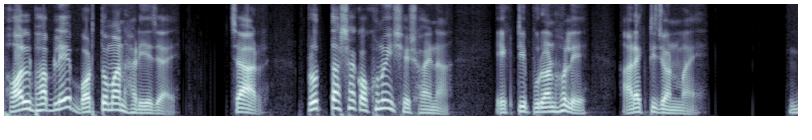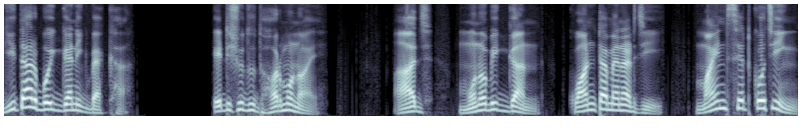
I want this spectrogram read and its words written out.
ফল ভাবলে বর্তমান হারিয়ে যায়। চার, প্রত্যাশা কখনোই শেষ হয় না। একটি পূরণ হলে আরেকটি জন্মায়। গীতার বৈজ্ঞানিক ব্যাখ্যা। এটি শুধু ধর্ম নয়। আজ মনোবিজ্ঞান, কোয়ান্টাম এনার্জি, মাইন্ডসেট কোচিং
